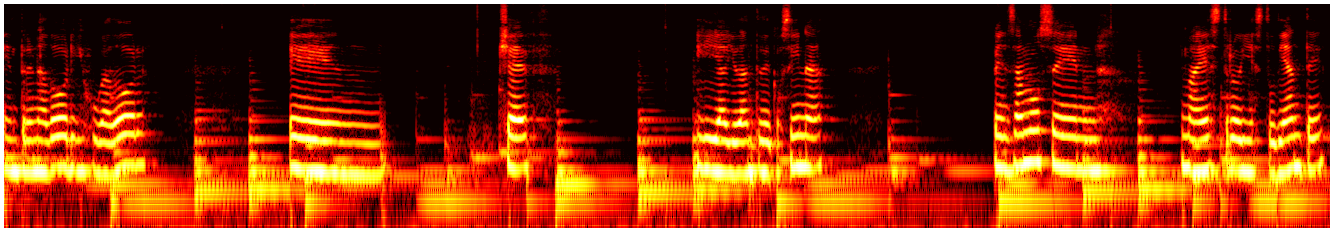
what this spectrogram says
entrenador y jugador, en chef y ayudante de cocina. Pensamos en maestro y estudiante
